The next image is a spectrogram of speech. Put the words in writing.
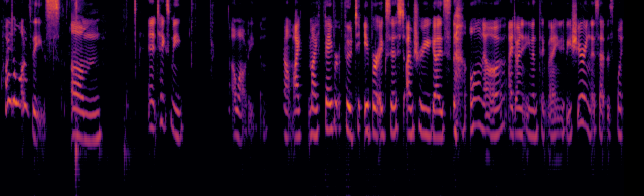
quite a lot of these. Um, and it takes me I won't eat them. Oh, my my favorite food to ever exist. I'm sure you guys all know. I don't even think that I need to be sharing this at this point,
